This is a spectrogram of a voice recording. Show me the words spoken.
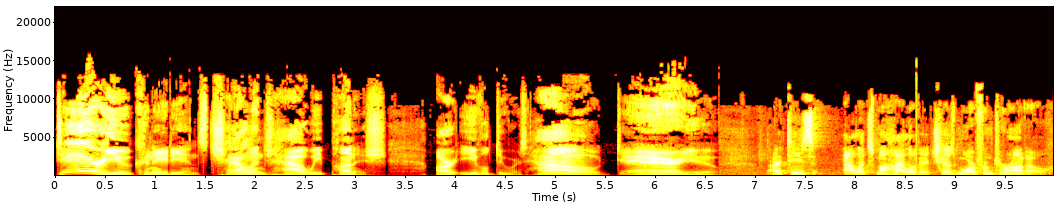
dare you, Canadians, challenge how we punish our evildoers? How dare you? RT's Alex Mihailovich has more from Toronto.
